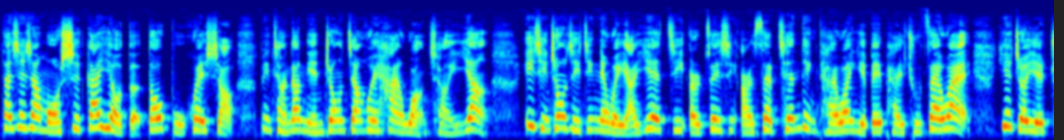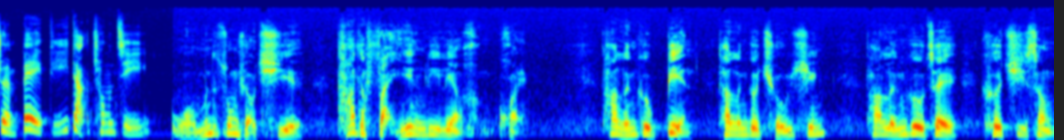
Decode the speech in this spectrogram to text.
但线上模式该有的都不会少，并强调年终将会和往常一样。疫情冲击今年尾牙业绩，而最新 RCEP 签订，台湾也被排除在外，业者也准备抵挡冲击。我们的中小企业，它的反应力量很快，它能够变，它能够求新，它能够在科技上。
